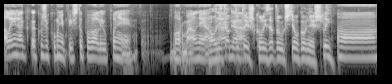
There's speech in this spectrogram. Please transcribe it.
ale inak akože ku mne pristupovali úplne normálne A a, oni tak. tam do tej školy za to učiteľkou nešli? Uh,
